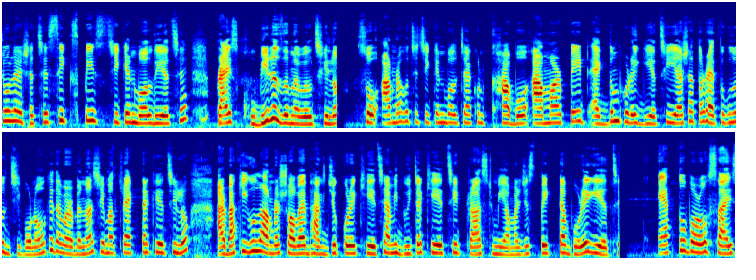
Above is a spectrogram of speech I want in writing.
চলে এসেছে সিক্স পিস চিকেন বল দিয়েছে। প্রাইস খুবই রিজনেবল ছিল। সো আমরা হচ্ছে চিকেন বলটা এখন খাব। আমার পেট একদম ভরে গিয়েছে। ইয়াসা তোর এতগুলো জীবনেও খেতে পারবে না। সে মাত্র একটা খেয়েছিল। আর বাকিগুলো আমরা সবাই ভাগযোগ করে খেয়েছি। আমি দুইটা খেয়েছি ট্রাস্ট মি আমার যে পেটটা ভরে গিয়েছে। এত বড় সাইজ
